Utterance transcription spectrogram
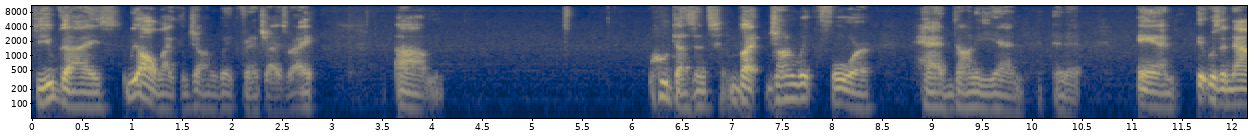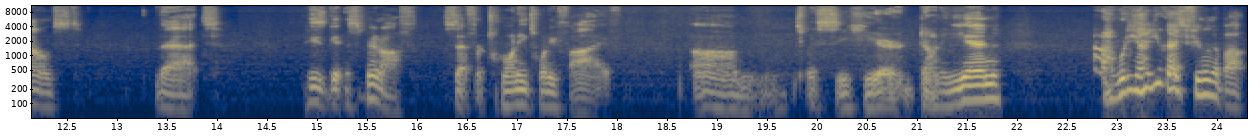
do you guys, we all like the John Wick franchise, right? Um, who doesn't? But John Wick 4 had Donnie Yen in it. And it was announced that he's getting a spinoff set for 2025. Um, let's see here. Donnie Yen. Uh, what do you how are you guys feeling about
